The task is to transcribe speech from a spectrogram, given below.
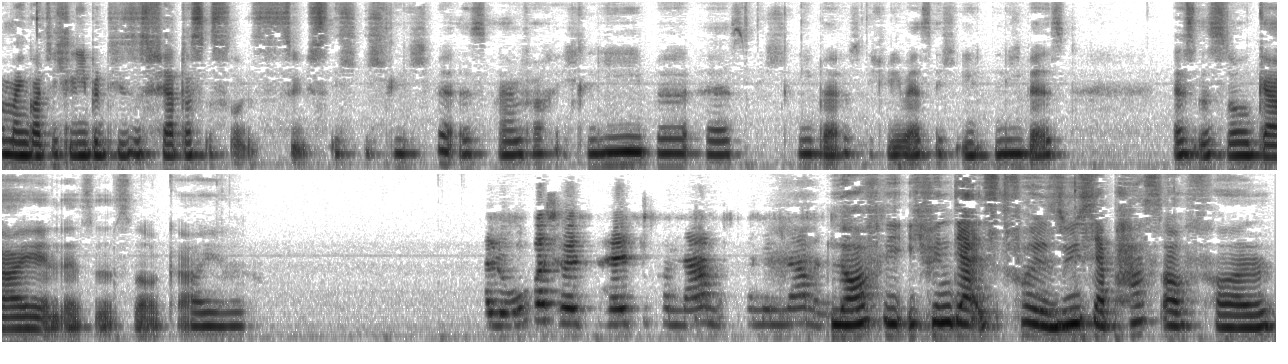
Oh mein Gott, ich liebe dieses Pferd, das ist so süß. Ich, ich liebe es einfach. Ich liebe es. Ich liebe es. Ich liebe es. Ich liebe es. Es ist so geil. Es ist so geil. Hallo, was hält, hältst du von, Namen, von dem Namen? Lovely, ich finde, der ist voll süß. Der passt auch voll.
